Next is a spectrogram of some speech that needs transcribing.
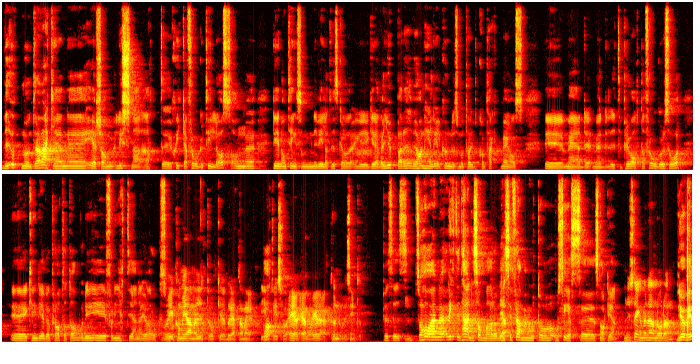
vi uppmuntrar verkligen eh, er som lyssnar att eh, skicka frågor till oss om Mm. eh, det är någonting som ni vill att vi ska eh, gräva djupare i. Vi har en hel del kunder som har tagit kontakt med oss eh, med, med lite privata frågor och så. Kring det vi har pratat om och det får ni jättegärna göra också. Och vi kommer gärna ut och berätta mer givetvis för er eller era kunder i sin tur. Precis. Så ha en riktigt härlig sommar och vi Mm. Ja. ser fram emot att ses eh, snart igen. Nu stänger vi den här lådan. Det gör vi.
